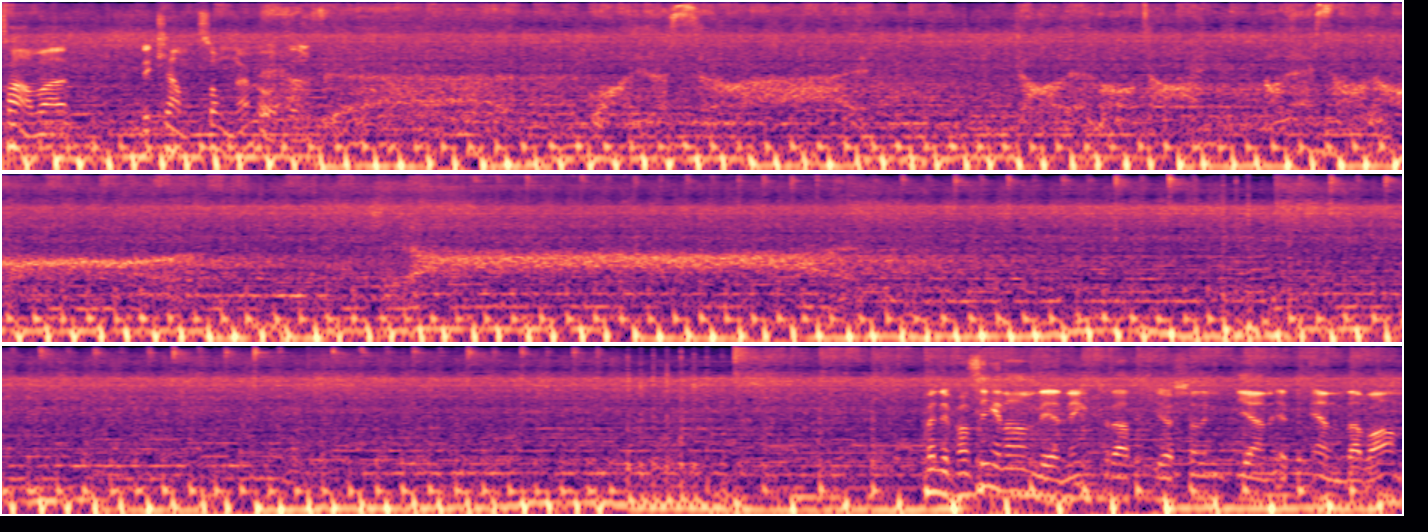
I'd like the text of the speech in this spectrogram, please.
Fan vad bekant sångaren låter. Men det fanns ingen anledning för att jag känner inte igen ett enda band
